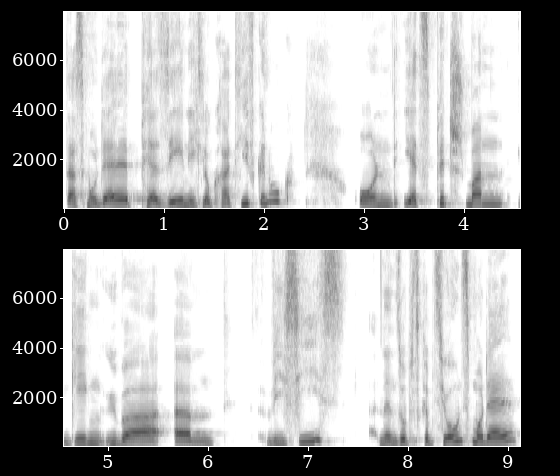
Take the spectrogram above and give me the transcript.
das Modell per se nicht lukrativ genug. Und jetzt pitcht man gegenüber ähm, VCs ein Subskriptionsmodell.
